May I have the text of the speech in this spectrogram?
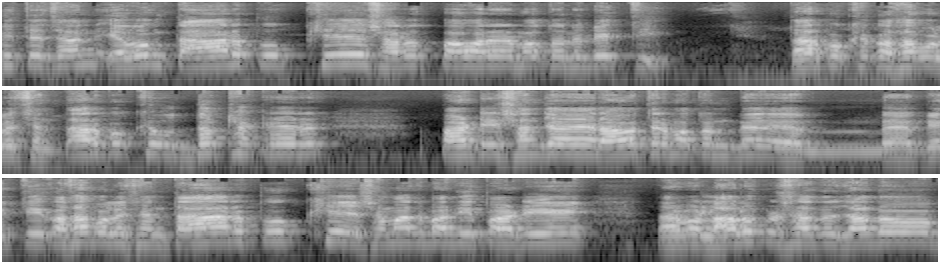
নিতে চান এবং তার পক্ষে শারদ পাওয়ারের মতন ব্যক্তি। তার পক্ষে কথা বলেছেন। তার পক্ষে উদ্ধব ঠাকরের পার্টি সঞ্জয় রাওয়াতের মতন ব্যক্তি কথা বলেছেন। তার পক্ষে সমাজবাদী পার্টি, তারপর লালু প্রসাদ যাদব,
